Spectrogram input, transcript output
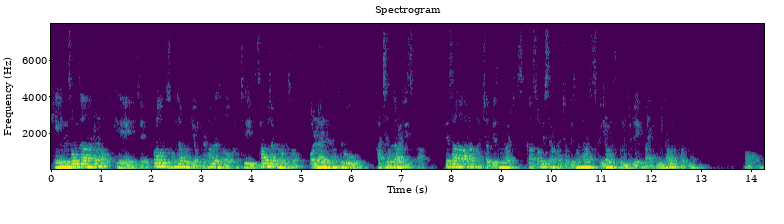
개인 성장을 어떻게 이제 product 성장으로도 연결하면서 같이 상호작용하면서 align된 상태로 같이 성장할 수 있을까? 회사랑 같이 어떻게 성장할 수 있을까? 서비스랑 같이 어떻게 성장할 수 있을까? 이런 부분들이 많이 고민하고 있거든요. 어,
